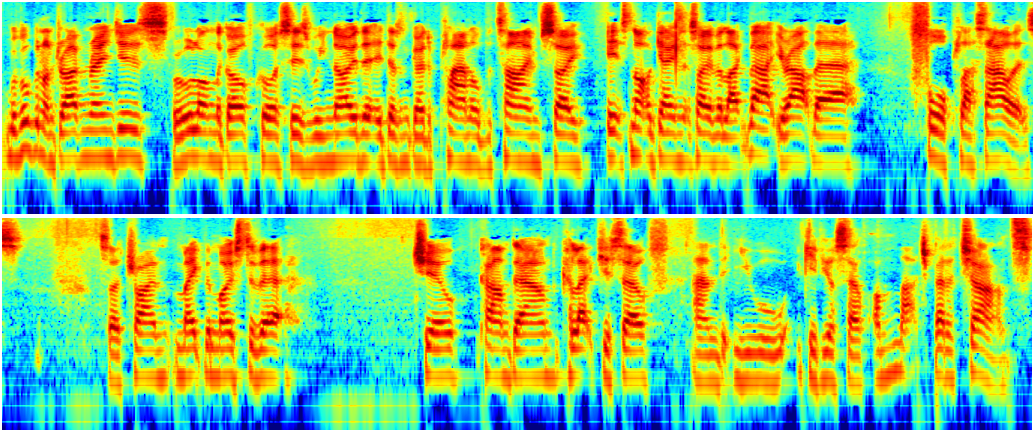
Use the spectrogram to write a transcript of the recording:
We've all been on driving ranges, we're all on the golf courses. We know that it doesn't go to plan all the time. So it's not a game that's over like that. You're out there four plus hours. So try and make the most of it chill, calm down, collect yourself, and you will give yourself a much better chance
